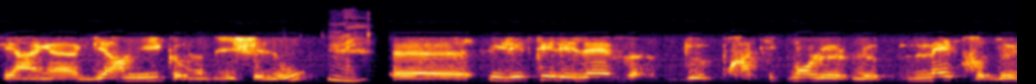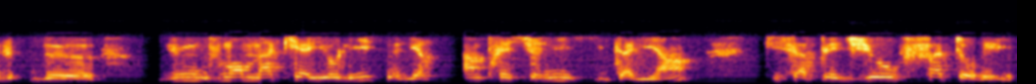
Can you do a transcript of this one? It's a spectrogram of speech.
C'est un, garni, comme on dit chez nous. Euh, il était l'élève de pratiquement le, maître de, du mouvement Macchiaioli, c'est-à-dire impressionniste italien, qui s'appelait Gio Fattori,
